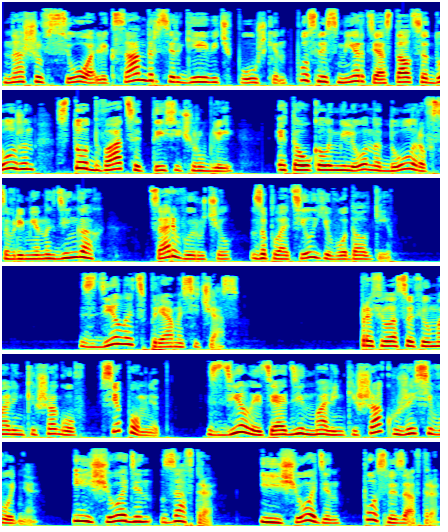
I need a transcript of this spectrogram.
Наше все Александр Сергеевич Пушкин после смерти остался должен 120 тысяч рублей. Это около миллиона долларов в современных деньгах. Царь выручил, заплатил его долги. Сделать прямо сейчас. Про философию маленьких шагов все помнят. Сделайте один маленький шаг уже сегодня – и еще один завтра, и еще один послезавтра.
